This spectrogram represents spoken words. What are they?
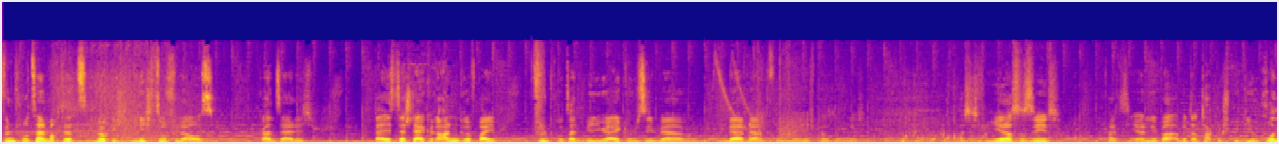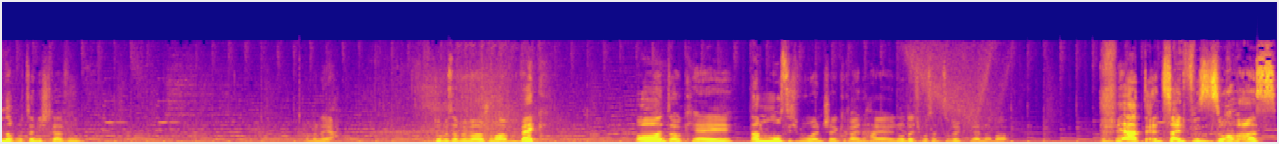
5% macht jetzt wirklich nicht so viel aus. Ganz ehrlich. Da ist der stärkere Angriff bei 5% weniger Accuracy mehr, mehr wert, finde ich persönlich. Was ist, wie ihr das so seht. Falls ihr lieber mit Attacken spielt, die 100% nicht treffen. Aber naja. Du bist auf jeden Fall schon mal weg. Und okay, dann muss ich wohl einen Check reinheilen. Oder ich muss halt zurückrennen, aber... Wer hat denn Zeit für sowas?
